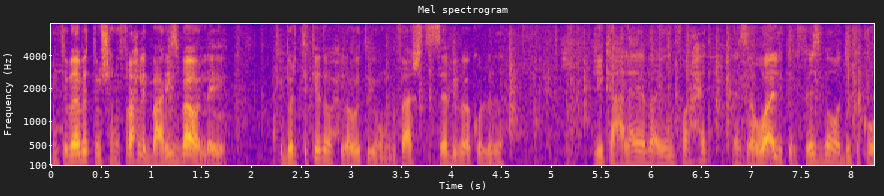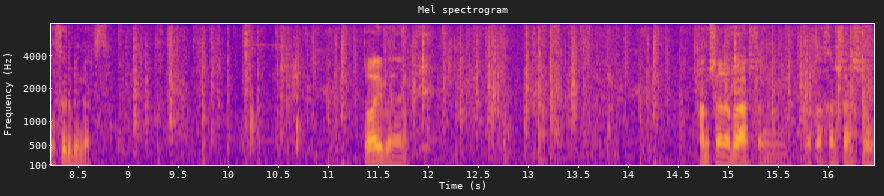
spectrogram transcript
وأنت بقى يا بنت مش هنفرح لك بعريس بقى ولا إيه؟ كبرت كده وحلاوتي وما ينفعش تسابي بقى كل ده. ليك عليا بقى يوم فرحك لازوق لك الفيسبا وأديك الكوافير بنفسي. طيب يا هنا. همشي أنا بقى عشان ما اتاخرش على الشغل.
